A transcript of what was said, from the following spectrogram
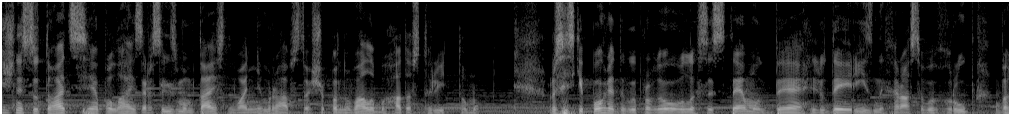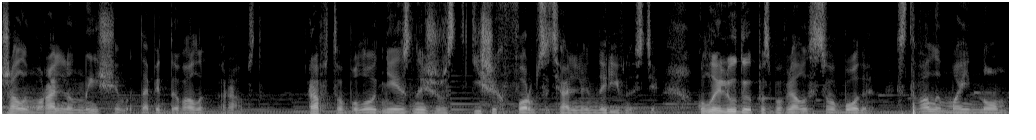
Аналогічна ситуація була із расизмом та існуванням рабства, що панувало багато століть тому. Російські погляди виправдовували систему, де людей різних расових груп вважали морально нижчими та піддавали рабству. Рабство було однією з найжорсткіших форм соціальної нерівності, коли люди позбавлялись свободи, ставали майном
